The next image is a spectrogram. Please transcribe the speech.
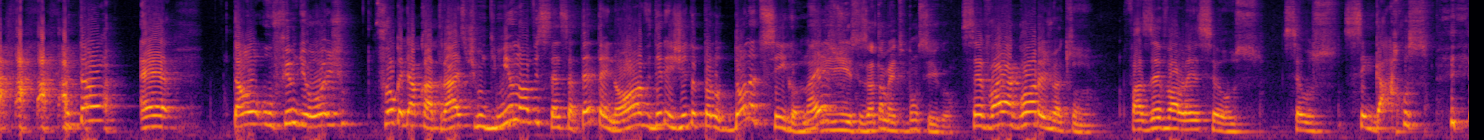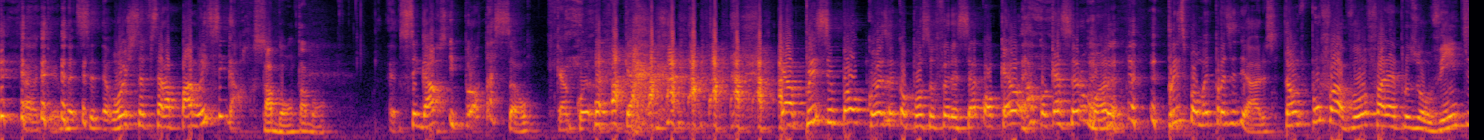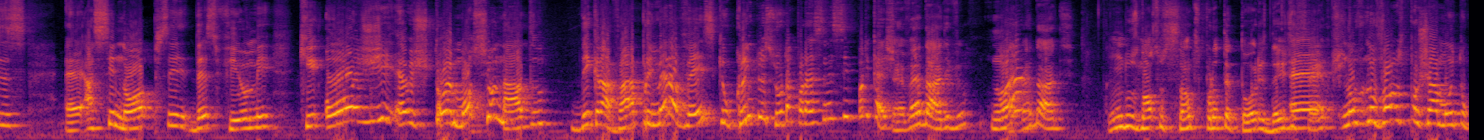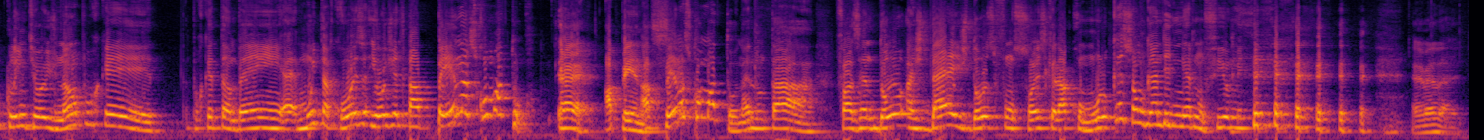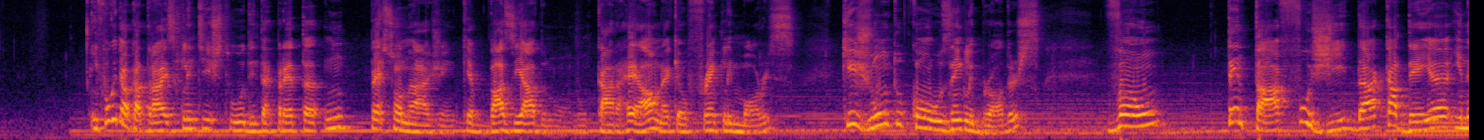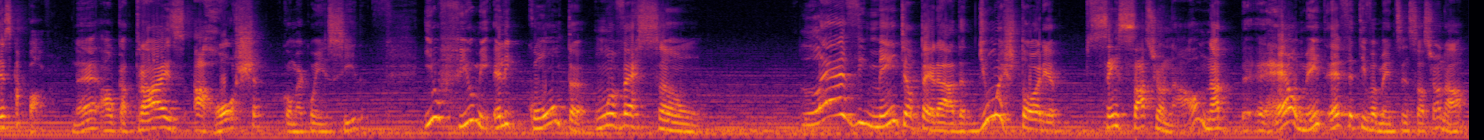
então, é, então, o filme de hoje, Fuga de Alcatraz, filme de 1979, dirigido pelo Donald Siegel, não é isso? Isso, exatamente, Don Siegel. Você vai agora, Joaquim, fazer valer seus, seus cigarros. Hoje você será pago em cigarros. Tá bom, tá bom. Cigarros e proteção. Que é, a coi- que é- é a principal coisa que eu posso oferecer a qualquer, a qualquer ser humano. Principalmente presidiários. Então, por favor, fale para os ouvintes é, a sinopse desse filme. Que hoje eu estou emocionado de gravar. É a primeira vez que o Clint Eastwood aparece nesse podcast. É verdade, viu? Não é? É verdade. Um dos nossos santos protetores desde É, sempre. não, não vamos puxar muito o Clint hoje não, porque porque também é muita coisa e hoje ele tá apenas como ator. É, apenas. Apenas como ator, né? Ele não tá fazendo do- as 10, 12 funções que ele acumula, o que são ganho de dinheiro no filme. É verdade. Em Fuga de Alcatraz, Clint Eastwood interpreta um personagem que é baseado num, num cara real, né, que é o Franklin Morris, que junto com os Engley Brothers vão tentar fugir da cadeia inescapável, né? Alcatraz, a Rocha, como é conhecida. E o filme, ele conta uma versão levemente alterada de uma história sensacional, na- é, realmente, efetivamente sensacional.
